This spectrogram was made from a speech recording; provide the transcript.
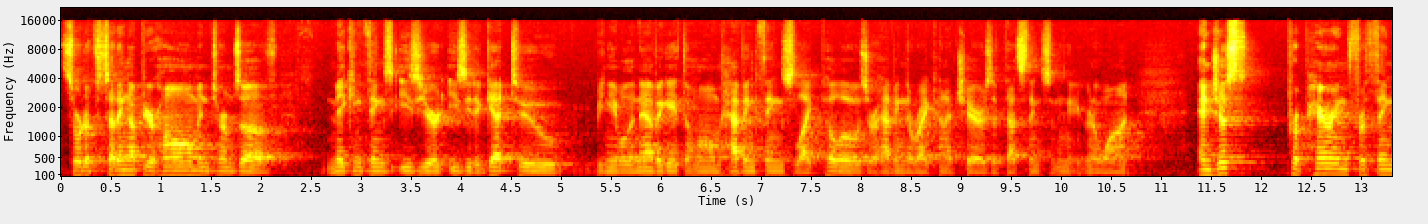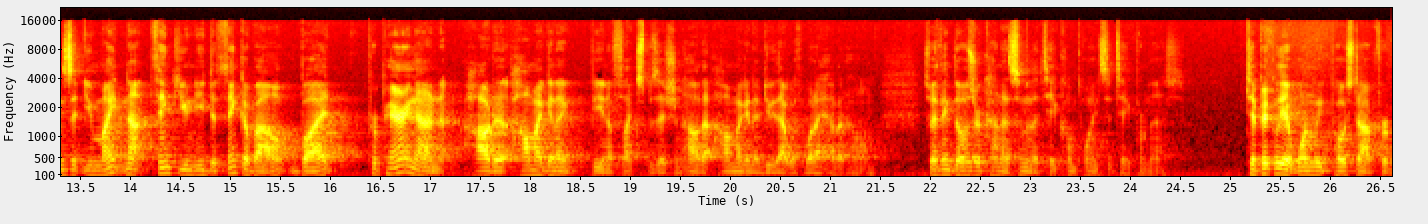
sort of setting up your home in terms of making things easier, easy to get to, being able to navigate the home, having things like pillows or having the right kind of chairs if that's thing, something that you're going to want, and just preparing for things that you might not think you need to think about, but preparing on how to how am I going to be in a flex position? How that how am I going to do that with what I have at home? So I think those are kind of some of the take-home points to take from this. Typically at one week post-op for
